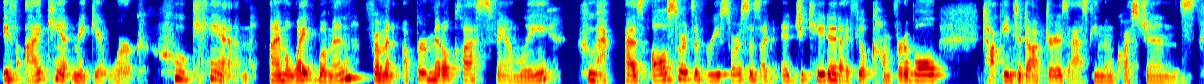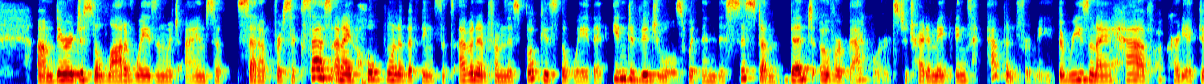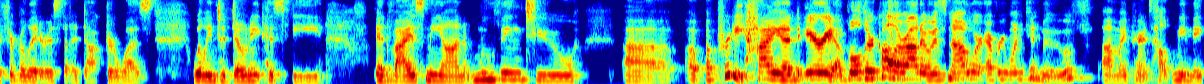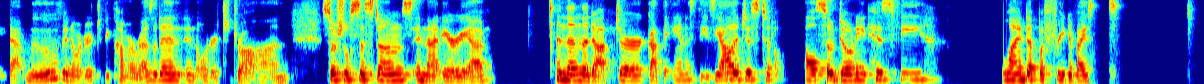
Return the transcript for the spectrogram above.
if I can't make it work, who can? I'm a white woman from an upper middle class family who has all sorts of resources. I'm educated. I feel comfortable talking to doctors, asking them questions. Um, there are just a lot of ways in which I am set up for success. And I hope one of the things that's evident from this book is the way that individuals within this system bent over backwards to try to make things happen for me. The reason I have a cardiac defibrillator is that a doctor was willing to donate his fee advised me on moving to uh, a, a, pretty high end area. Boulder, Colorado is not where everyone can move. Um, my parents helped me make that move in order to become a resident, in order to draw on social systems in that area. And then the doctor got the anesthesiologist to also donate his fee, lined up a free device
